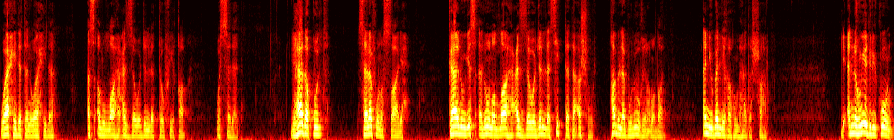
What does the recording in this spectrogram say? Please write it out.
واحدة واحدة. أسأل الله عز وجل التوفيق والسداد. لهذا قلت سلفنا الصالح كانوا يسألون الله عز وجل ستة أشهر قبل بلوغ رمضان أن يبلغهم هذا الشهر. لأنهم يدركون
